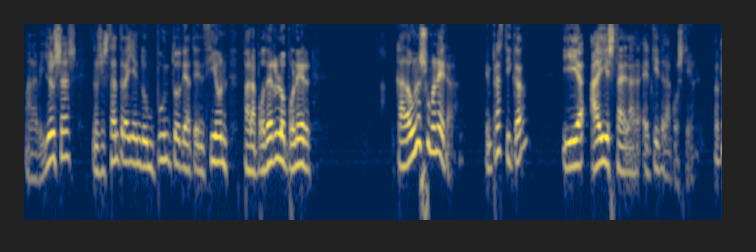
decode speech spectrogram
maravillosas, nos están trayendo un punto de atención para poderlo poner cada uno a su manera, en práctica, y ahí está el, el kit de la cuestión. ¿Ok?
